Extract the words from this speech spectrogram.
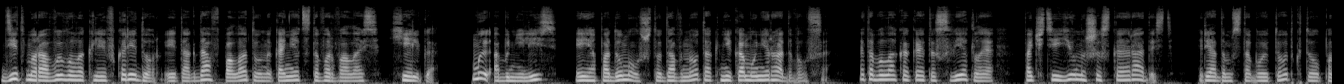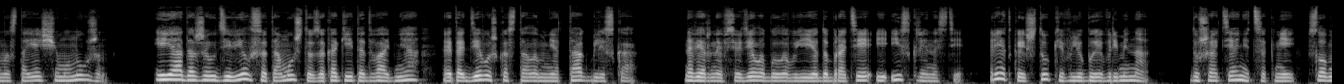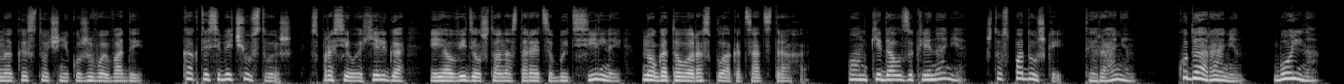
Дитмара выволокли в коридор, и тогда в палату наконец-то ворвалась Хельга. Мы обнялись, и я подумал, что давно так никому не радовался. Это была какая-то светлая, почти юношеская радость. Рядом с тобой тот, кто по-настоящему нужен. И я даже удивился тому, что за какие-то два дня эта девушка стала мне так близка. Наверное, все дело было в ее доброте и искренности, редкой штуке в любые времена. Душа тянется к ней, словно к источнику живой воды. «Как ты себя чувствуешь?» — спросила Хельга, и я увидел, что она старается быть сильной, но готова расплакаться от страха. «Он кидал заклинания? Что с подушкой? Ты ранен? Куда ранен? Больно?»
